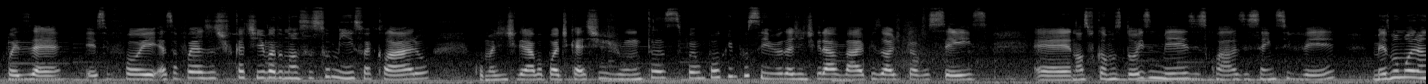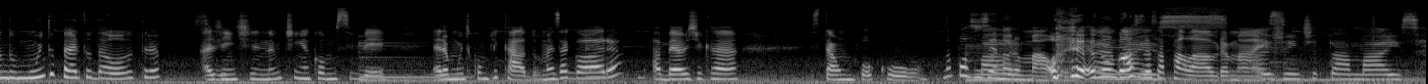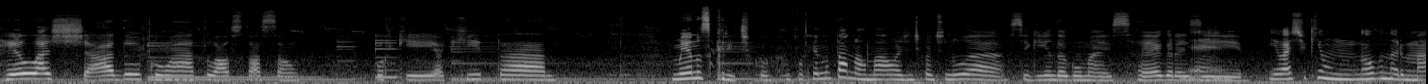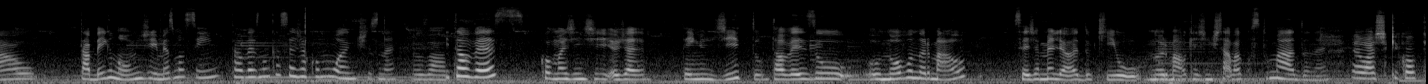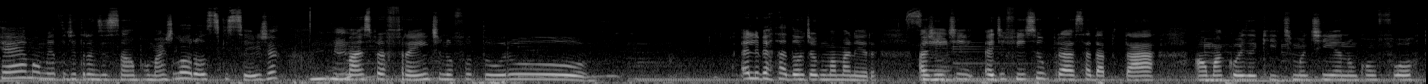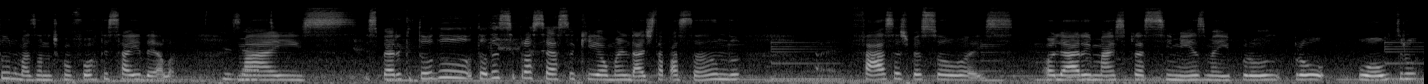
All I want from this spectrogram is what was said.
Pois é, esse foi, essa foi a justificativa do nosso sumiço, é claro. Como a gente grava podcast juntas, foi um pouco impossível da gente gravar episódio para vocês. É, nós ficamos dois meses quase sem se ver, mesmo morando muito perto da outra, Sim. a gente não tinha como se ver. Era muito complicado. Mas agora a Bélgica está um pouco. Não posso mas, dizer normal. Eu não é, gosto dessa palavra, mas. A gente está mais relaxado com a atual situação. Porque aqui tá menos crítico. Porque não tá normal, a gente continua seguindo algumas regras é, e. Eu acho que um novo normal tá bem longe e mesmo assim talvez nunca seja como antes, né? Exato. E talvez, como a gente. Eu já tenho dito, talvez o, o novo normal seja melhor do que o normal que a gente estava acostumado, né? Eu acho que qualquer momento de transição, por mais doloroso que seja, uhum. mais para frente, no futuro, é libertador de alguma maneira. Sim. A gente é difícil para se adaptar a uma coisa que te mantinha num conforto, numa zona de conforto e sair dela. Exato. Mas espero que todo todo esse processo que a humanidade está passando faça as pessoas olharem mais para si mesma e pro, pro o outro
